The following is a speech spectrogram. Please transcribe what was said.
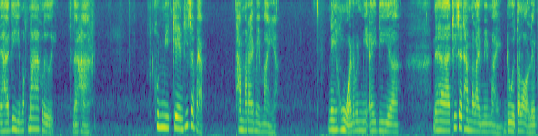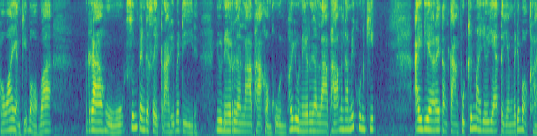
นะคะดีมากๆเลยนะคะ คุณมีเกณฑ์ที่จะแบบทำอะไรใหม่ๆอะ่ะในหัวเนี่ยมันมีไอเดียนะคะที่จะทำอะไรใหม่ ๆ โดยตลอดเลยเพราะว่าอย่างที่บอกว่า ราหูซึ่งเป็นเกษตราธิบดีเนี่ยอยู่ในเรือนลาภะของคุณพออยู่ในเรือนลาภะมันทำให้คุณคิด ไอเดียอะไรต่างๆ ผุดขึ้นมาเยอะแยะ แต่ยังไม่ได้บอกใคร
